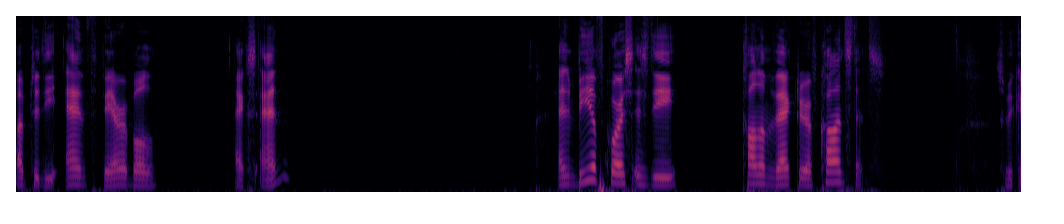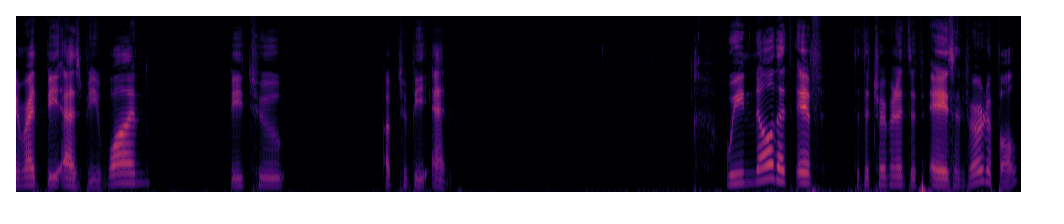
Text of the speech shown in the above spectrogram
up to the nth variable xn. And b, of course, is the column vector of constants. So we can write b as b1, b2, up to bn. We know that if the determinant of a is invertible,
